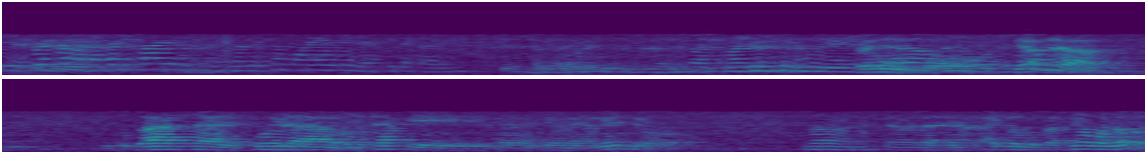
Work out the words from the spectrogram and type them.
Y después a los animales, los animales se mueren y así la cadena. Pregunto, ¿se habla en tu casa, en la escuela, donde estás que estás en el ambiente o No, no nada. hay preocupación cuando vos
